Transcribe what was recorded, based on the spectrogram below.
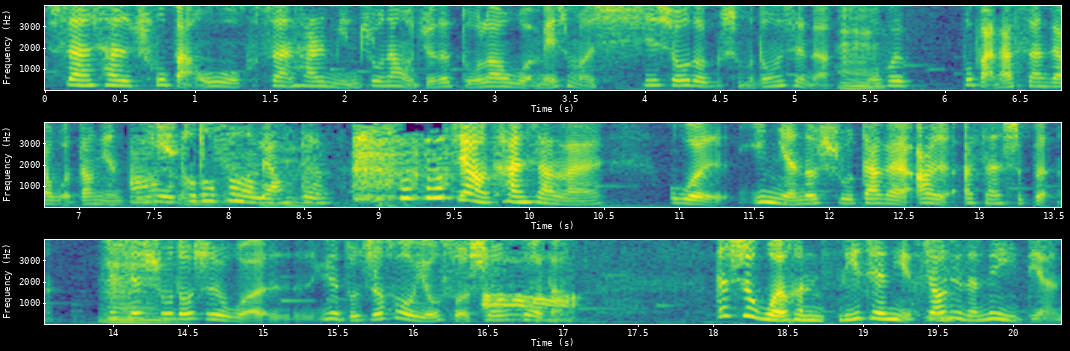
虽然它是出版物，虽然它是名著，但我觉得读了我没什么吸收的什么东西的，我会不把它算在我当年读的啊书，里。我偷偷算了两本。这样看下来，我一年的书大概二二三十本，这些书都是我阅读之后有所收获的。啊但是我很理解你焦虑的那一点，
